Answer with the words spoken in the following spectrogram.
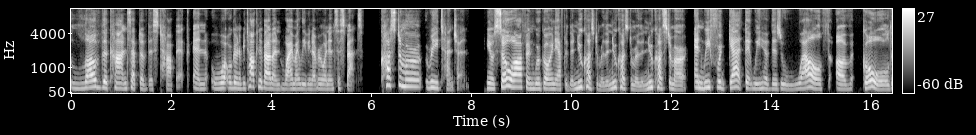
love the concept of this topic and what we're going to be talking about and why am I leaving everyone in suspense? Customer retention you know so often we're going after the new customer the new customer the new customer and we forget that we have this wealth of gold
